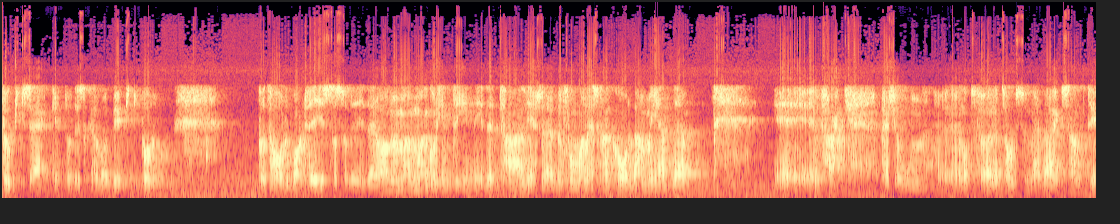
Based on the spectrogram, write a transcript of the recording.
fuktsäkert och det ska vara byggt på, på ett hållbart vis och så vidare. Men man, man går inte in i detaljer så där. Då får man nästan kolla med eh, en fackperson, eh, något företag som är verksamt i,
